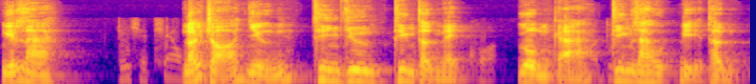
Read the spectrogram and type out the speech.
Nghĩa là Nói rõ những thiên dương, thiên thần này Gồm cả kiên lao địa thần.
